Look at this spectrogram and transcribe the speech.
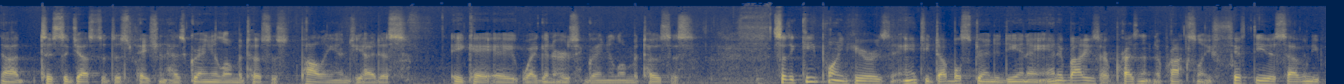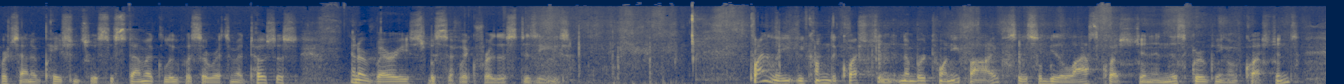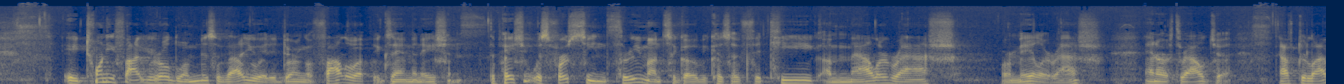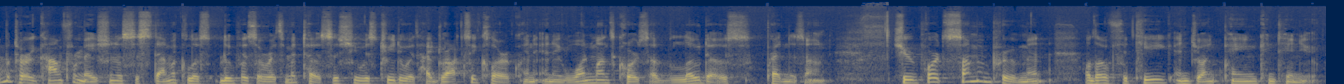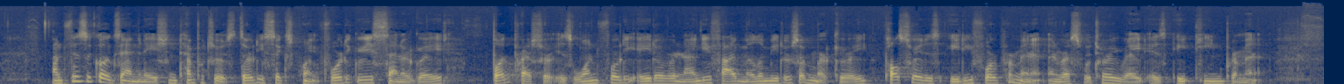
uh, to suggest that this patient has granulomatosis polyangiitis, aka Wegener's granulomatosis. So the key point here is that anti-double stranded DNA antibodies are present in approximately 50 to 70 percent of patients with systemic lupus erythematosus and are very specific for this disease. Finally, we come to question number 25. So this will be the last question in this grouping of questions. A 25 year old woman is evaluated during a follow up examination. The patient was first seen three months ago because of fatigue, a malar rash, or malar rash, and arthralgia. After laboratory confirmation of systemic lupus erythematosus, she was treated with hydroxychloroquine and a one month course of low dose prednisone. She reports some improvement, although fatigue and joint pain continue. On physical examination, temperature is 36.4 degrees centigrade, blood pressure is 148 over 95 millimeters of mercury, pulse rate is 84 per minute, and respiratory rate is 18 per minute.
